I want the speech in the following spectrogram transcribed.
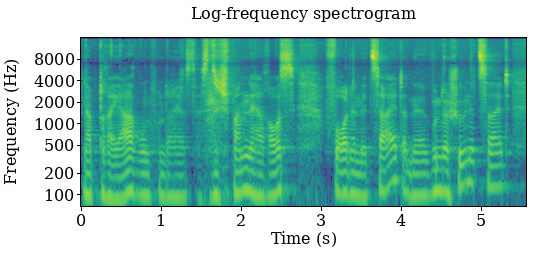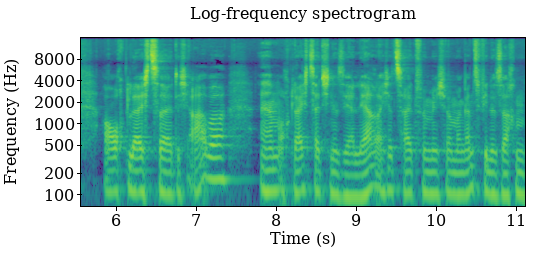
knapp drei Jahre und von daher ist das eine spannende, herausfordernde Zeit, eine wunderschöne Zeit auch gleichzeitig, aber ähm, auch gleichzeitig eine sehr lehrreiche Zeit für mich, weil man ganz viele Sachen,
